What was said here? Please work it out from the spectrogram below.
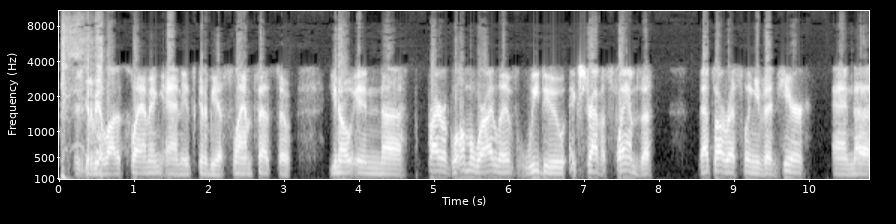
There's going to be a lot of slamming, and it's going to be a slam fest. So, you know, in uh, Pryor, Oklahoma, where I live, we do Extrava Slamza. That's our wrestling event here, and uh,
